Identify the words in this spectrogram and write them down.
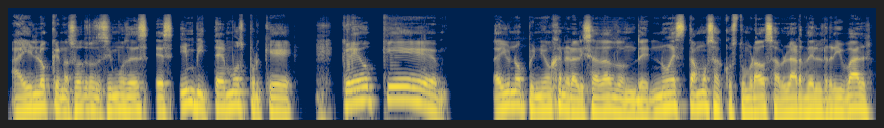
ahí lo que nosotros decimos es, es invitemos porque creo que hay una opinión generalizada donde no estamos acostumbrados a hablar del rival,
